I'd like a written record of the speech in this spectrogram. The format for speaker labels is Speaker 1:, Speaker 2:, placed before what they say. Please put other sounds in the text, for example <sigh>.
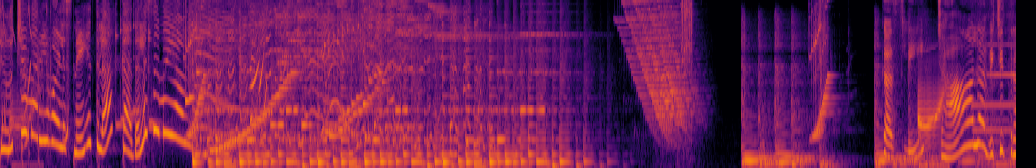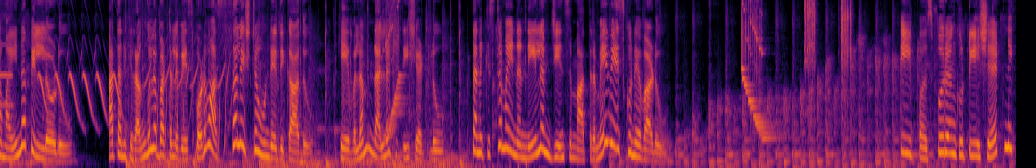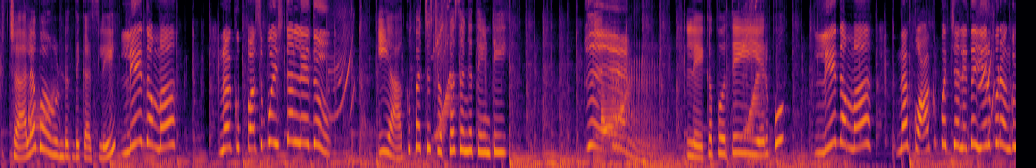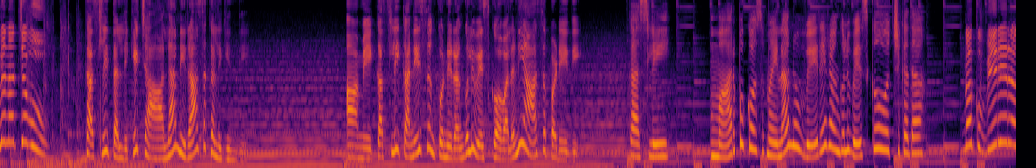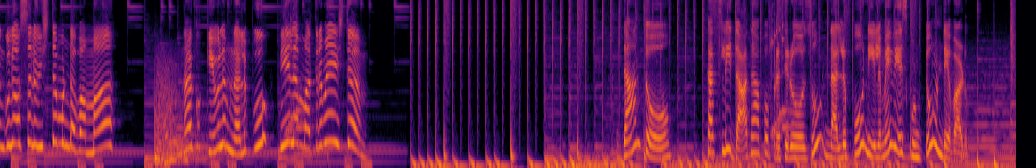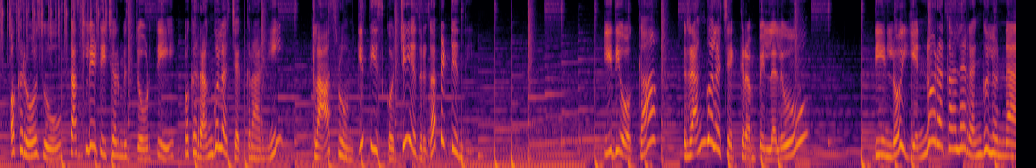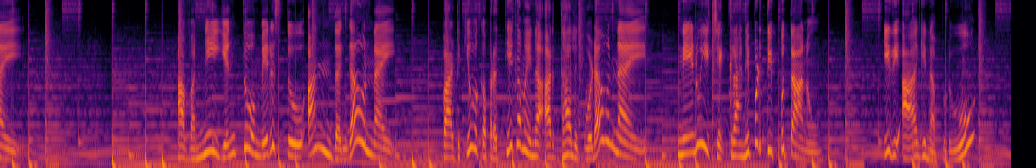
Speaker 1: చూచు మరి వాళ్ళ స్నేహితుల కథల సమయం.
Speaker 2: కస్లీ చాలా విచిత్రమైన పిల్లోడు. అతనికి రంగుల బట్టలు వేసుకోవడం అస్సలు ఇష్టం ఉండేది కాదు. కేవలం నల్లటి టీషర్ట్లు. తనకిష్టమైన నీలం జీన్స్ మాత్రమే వేసుకునేవాడు.
Speaker 1: ఈ పసుపు రంగు టీ షర్ట్ నీకు చాలా బాగుంటుంది కస్లీ.
Speaker 3: లేదమ్మా నాకు పసుపు ఇష్టం లేదు.
Speaker 1: ఈ ఆకుపచ్చ చొక్కా సంగతి ఏంటి? లేకపోతే ఈ ఎరుపు?
Speaker 3: లేదమ్మా నాకు ఆకుపచ్చ లేదా ఎరుపు రంగులు నచ్చవు.
Speaker 2: కస్లీ తల్లికి చాలా నిరాశ కలిగింది. ఆమె కస్లీ కనీసం కొన్ని రంగులు వేసుకోవాలని ఆశపడేది.
Speaker 1: కస్లీ మార్పు కోసమైనా నువ్వు వేరే రంగులు వేసుకోవచ్చు కదా.
Speaker 3: నాకు వేరే రంగులు అస్సలు ఇష్టం ఉండవమ్మా. నాకు కేవలం నలుపు నీలం మాత్రమే ఇష్టం.
Speaker 2: దాంతో కస్లీ దాదాపు ప్రతిరోజు నలుపు నీలమే వేసుకుంటూ ఉండేవాడు. ఒకరోజు కస్లీ టీచర్ మిస్ డోర్తి ఒక రంగుల చక్రాన్ని క్లాస్ రూమ్కి తీసుకొచ్చి ఎదురుగా పెట్టింది. ఇది ఒక రంగుల చక్రం పిల్లలు. దీనిలో ఎన్నో రకాల రంగులున్నాయి. అవన్నీ ఎంతో మెరుస్తూ అందంగా ఉన్నాయి. వాటికి ఒక ప్రత్యేకమైన అర్థాలు కూడా ఉన్నాయి. నేను ఈ చక్రాన్ని ఇప్పుడు తిప్పుతాను. ఇది ఆగినప్పుడు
